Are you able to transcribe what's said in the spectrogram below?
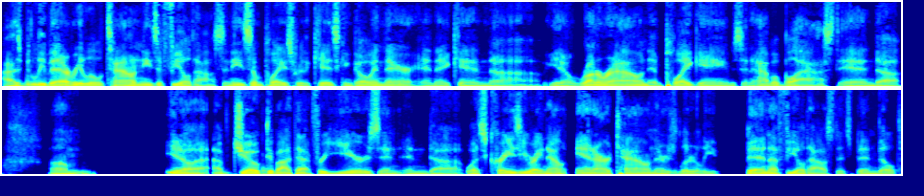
i just believe that every little town needs a field house. It needs some place where the kids can go in there and they can uh, you know run around and play games and have a blast. And uh, um, you know i've joked about that for years and and uh, what's crazy right now in our town there's literally been a field house that's been built.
